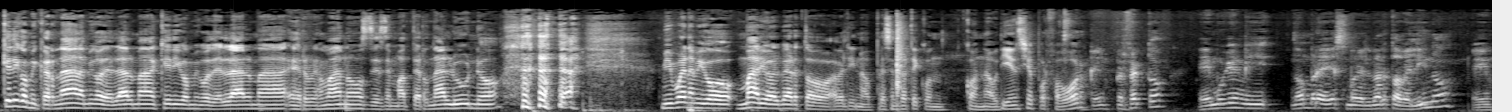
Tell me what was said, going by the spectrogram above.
¿Qué digo mi carnal, amigo del alma? ¿Qué digo amigo del alma? Hermanos desde maternal 1. mi buen amigo Mario Alberto Avelino, preséntate con, con audiencia, por favor. Ok, perfecto. Eh, muy bien, mi nombre es Mario Alberto Avelino. Eh,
